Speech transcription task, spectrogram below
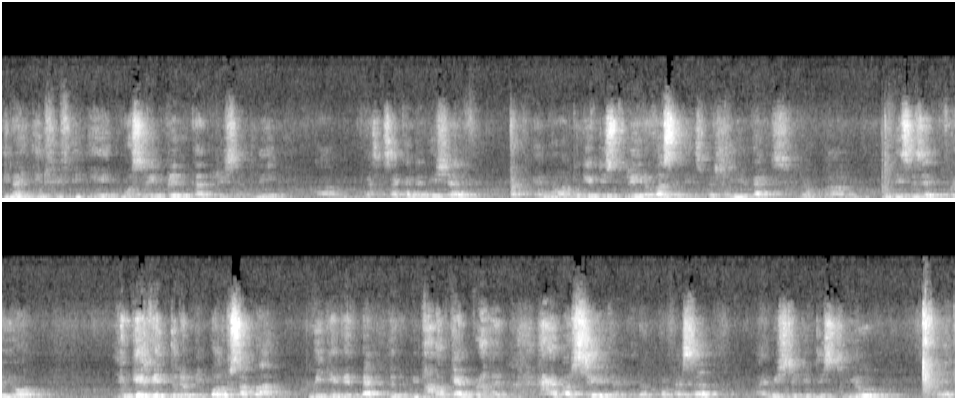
in 1958, was reprinted recently um, as a second edition and I want to give this to the university, especially you guys. You know, um, this is it for you all. You gave it to the people of Sabah. We give it back to the people of Canberra and Australia. You know, Professor, I wish to give this to you. Okay.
